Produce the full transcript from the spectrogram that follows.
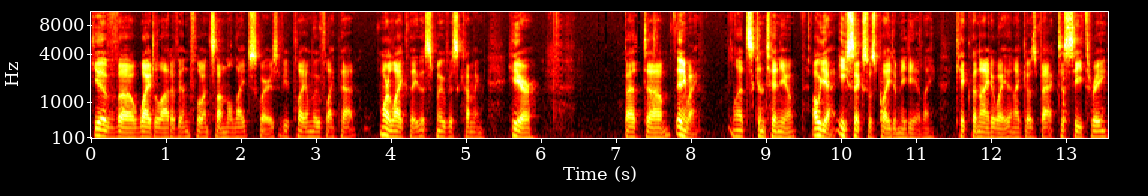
give uh, white a lot of influence on the light squares if you play a move like that. More likely this move is coming here. But um, anyway, let's continue. Oh yeah, e6 was played immediately. Kick the knight away, the knight goes back to c3.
